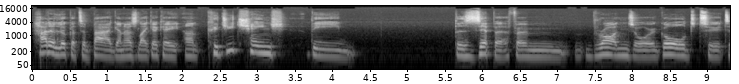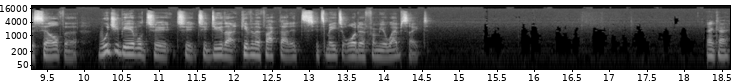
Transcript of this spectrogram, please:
had a look at a bag and I was like, okay, um, could you change the the zipper from bronze or gold to, to silver? Would you be able to, to to do that given the fact that it's it's made to order from your website? Okay.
